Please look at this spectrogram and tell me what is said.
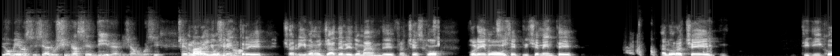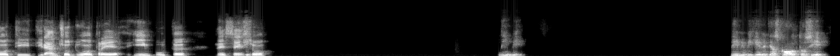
più o meno si sia riusciti a sentire, diciamo così. C'è allora io Luciano... mentre ci arrivano già delle domande, Francesco, volevo sì. semplicemente allora c'è ti dico ti, ti lancio due o tre input nel senso Dimmi. Dimmi Michele, ti ascolto, sì.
